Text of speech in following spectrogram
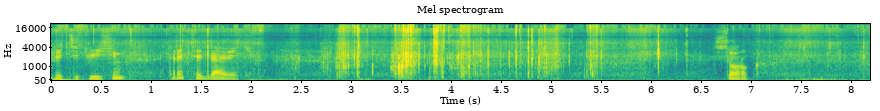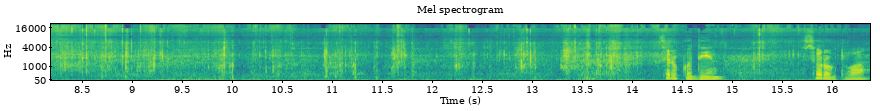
Тридцять вісім, тридцять дев'ять. Сорок один. Сорок два.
